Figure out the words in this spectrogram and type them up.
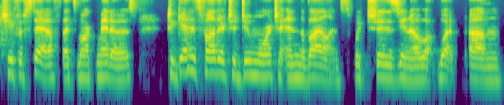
chief of staff, that's Mark Meadows, to get his father to do more to end the violence, which is, you know, what, what um,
